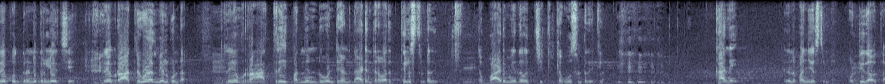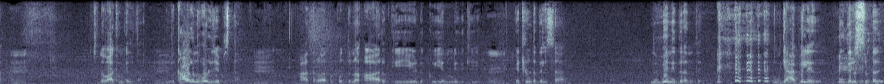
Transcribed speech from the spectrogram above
రేపు పొద్దున నిద్ర లేచి రేపు రాత్రి కూడా అది మేలుకుంటా. రేపు రాత్రి పన్నెండు ఒంటి గంట దాటిన తర్వాత తెలుస్తుంటుంది. బాడీ మీద వచ్చి ఇట్లా కూర్చుంటుంది ఇట్లా. కానీ ఏదైనా పని చేస్తుంటా ఒట్టి తాగుతా చిన్న వాకింగ్కి వెళ్తా కావాలని హోల్డ్ చేపిస్తా. ఆ తర్వాత పొద్దున ఆరుకి ఏడుకి ఎనిమిదికి ఎట్లుంటుంది తెలుసా? నువ్వే నిద్ర అంతే గ్యాపే లేదు నీకు తెలుస్తుంటుంది.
